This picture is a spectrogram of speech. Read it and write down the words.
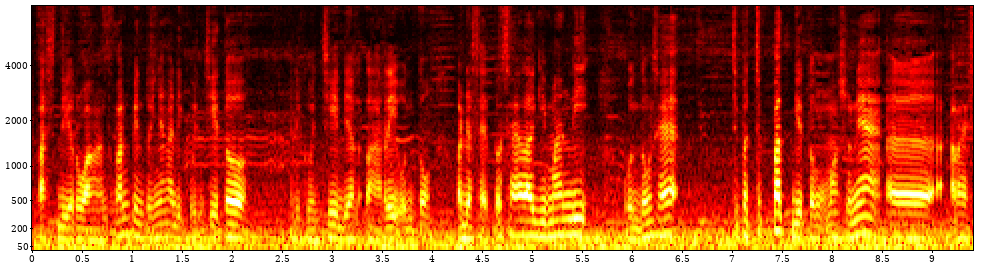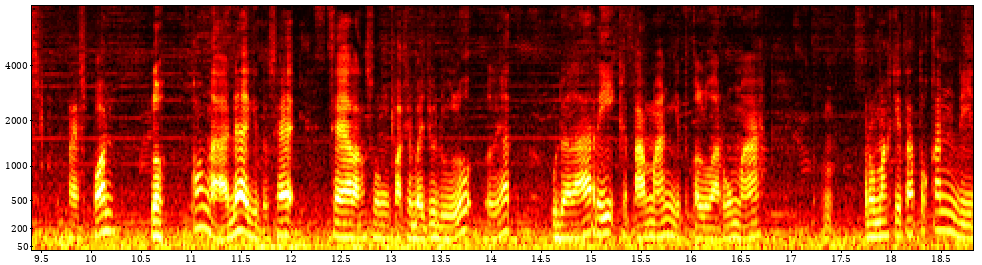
pas di ruangan tuh kan pintunya nggak dikunci tuh. Nggak dikunci dia lari. Untung pada saat itu saya lagi mandi. Untung saya cepet-cepet gitu. Maksudnya eh, res, respon kok nggak ada gitu? Saya saya langsung pakai baju dulu lihat udah lari ke taman gitu keluar rumah. Rumah kita tuh kan di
